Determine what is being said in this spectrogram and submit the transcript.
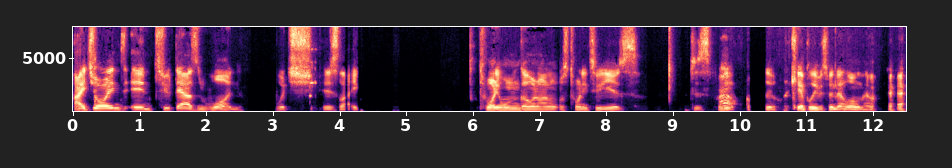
I joined in 2001, which is like 21 going on almost 22 years, which is pretty Wow. I can't believe it's been that long now.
